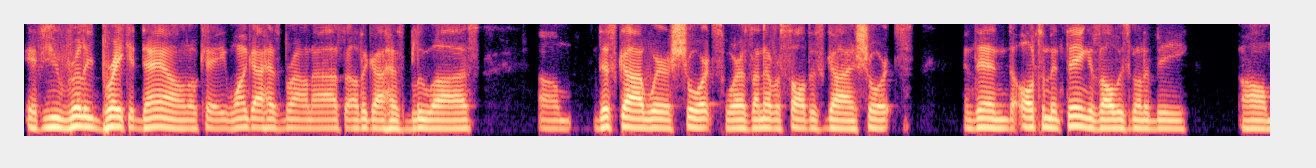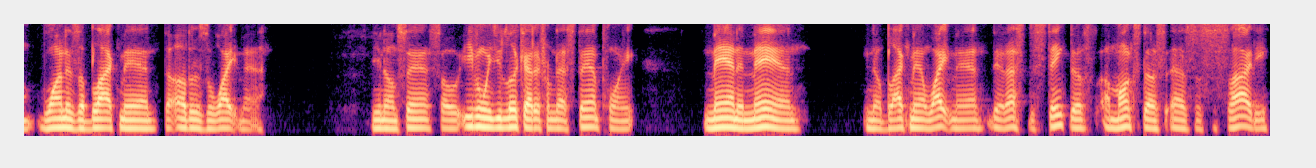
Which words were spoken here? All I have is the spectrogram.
if you really break it down, okay, one guy has brown eyes, the other guy has blue eyes. Um, this guy wears shorts, whereas I never saw this guy in shorts. And then the ultimate thing is always going to be um, one is a black man, the other is a white man. You know what I'm saying? So even when you look at it from that standpoint, man and man, you know, black man, white man, yeah, that's distinctive amongst us as a society.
